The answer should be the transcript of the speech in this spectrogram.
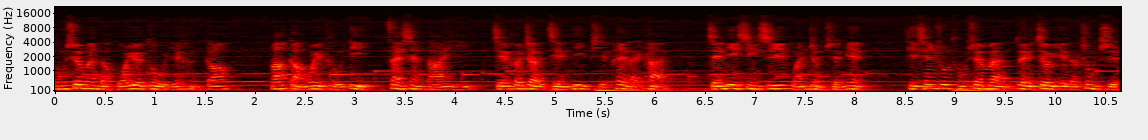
同学们的活跃度也很高，把岗位投递、在线答疑结合着简历匹配来看，简历信息完整全面，体现出同学们对就业的重视。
